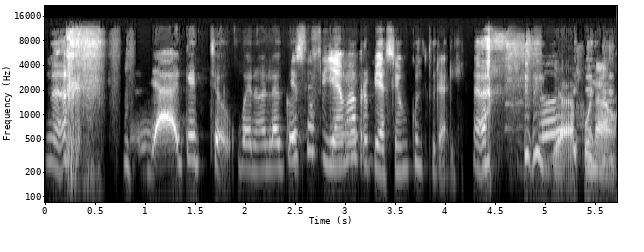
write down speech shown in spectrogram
ya, qué show. Bueno, la cosa Eso es se llama apropiación cultural. Ya, funado.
